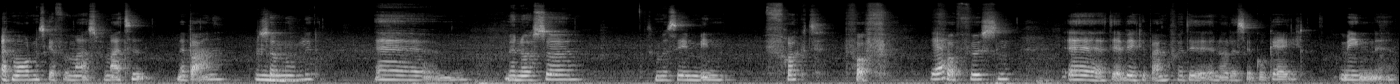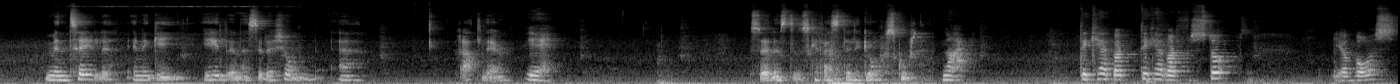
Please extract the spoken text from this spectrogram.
at Morten skal få meget, så meget tid med barnet mm. som muligt. Øh, men også, skal man sige, min frygt for, ja. for fødsel. Øh, det er jeg virkelig bange for, det er noget, der skal gå galt. Min øh, mentale energi i hele den her situation er ret lav. Ja. Så et sted skal jeg faktisk slet ikke overskue. Nej. Det kan jeg godt, det kan jeg godt forstå. Og vores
